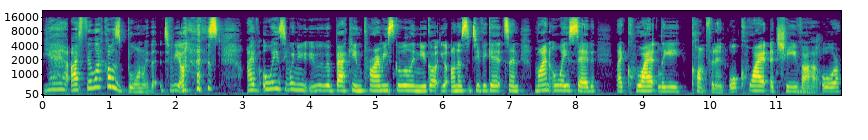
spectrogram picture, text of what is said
Yeah, I feel like I was born with it, to be honest. I've always, when you, you, were back in primary school and you got your honour certificates, and mine always said like quietly confident or quiet achiever or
